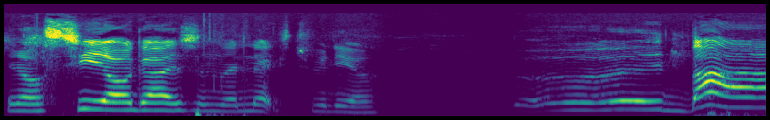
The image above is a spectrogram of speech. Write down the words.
And I'll see y'all guys in the next video. Goodbye!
